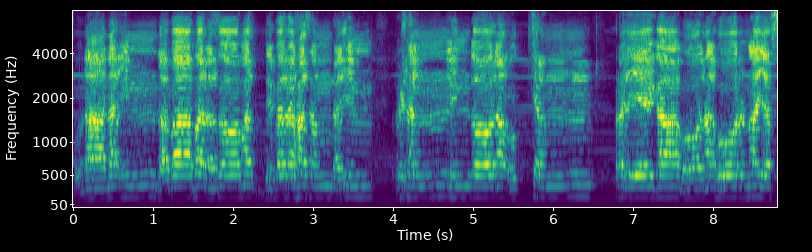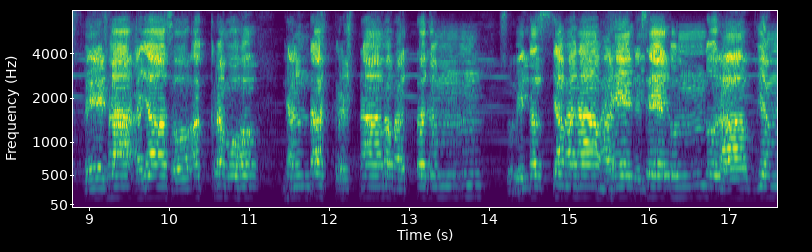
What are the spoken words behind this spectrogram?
पुनान इन्दवाभर सोमद्विबर्हसम् रयिम् वृषन्निन्दो न उक्थ्यम् प्रयेगावो न पूर्णयस्त्वेषा अयासो अक्रमुः। घ्नन्दः कृष्णामपत्पचम् सुवितस्य मनामहेति सेतुन्दुराव्यम्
